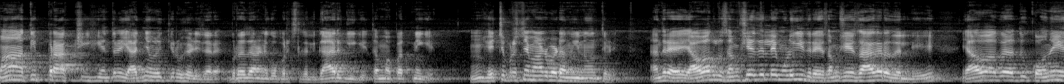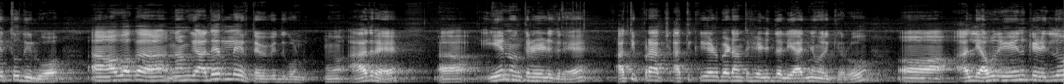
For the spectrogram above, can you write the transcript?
ಮಾ ಅತಿಪ್ರಾಕ್ಷಿ ಅಂತೇಳಿ ಯಾಜ್ಞವಲ್ಕ್ಯರು ಹೇಳಿದ್ದಾರೆ ಬೃಹದಾರಣ್ಯಗೋಪರಿಷದಲ್ಲಿ ಗಾರ್ಗಿಗೆ, ತಮ್ಮ ಪತ್ನಿಗೆ. ಹೆಚ್ಚು ಪ್ರಶ್ನೆ ಮಾಡಬೇಡ ನೀನು ಅಂತೇಳಿ. ಅಂದರೆ ಯಾವಾಗಲೂ ಸಂಶಯದಲ್ಲೇ ಮುಳುಗಿದರೆ, ಸಂಶಯ ಸಾಗರದಲ್ಲಿ ಯಾವಾಗ ಅದು ಕೊನೆ ಎತ್ತುವುದಿಲ್ವೋ ಆವಾಗ ನಮಗೆ ಅದರಲ್ಲೇ ಇರ್ತೇವೆ ಬಿದ್ದುಕೊಂಡು. ಆದರೆ ಏನು ಅಂತ ಹೇಳಿದರೆ, ಅತಿ ಪ್ರಾಕ್ಷ ಅತಿ ಕೇಳಬೇಡ ಅಂತ ಹೇಳಿದ್ದಲ್ಲಿ ಯಾಜ್ಞವಲ್ಕ್ಯರು ಅಲ್ಲಿ ಯಾವುದು ಏನು ಕೇಳಿದ್ಲು,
